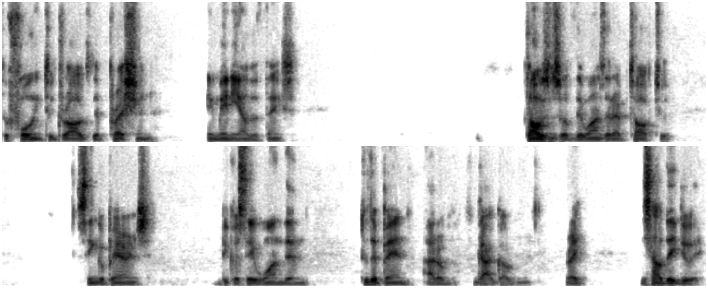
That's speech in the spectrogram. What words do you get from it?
to fall into drugs, depression, and many other things. Thousands of the ones that I've talked to, single parents, because they want them to depend out of God government, right? This is how they do it.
